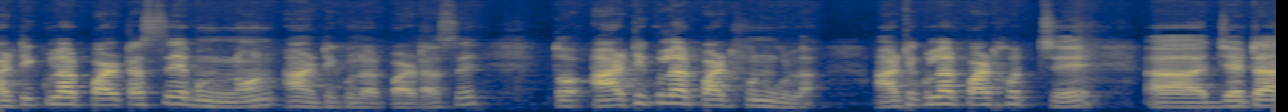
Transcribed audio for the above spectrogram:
আর্টিকুলার পার্ট আছে এবং নন আর্টিকুলার পার্ট আছে। তো আর্টিকুলার পার্ট কোনগুলা? আর্টিকুলার পার্ট হচ্ছে যেটা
